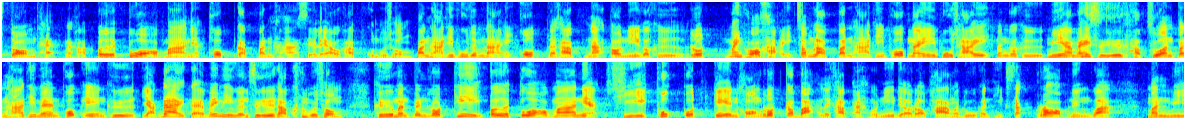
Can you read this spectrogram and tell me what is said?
Storm Tag นะครับเปิดตัวออกมาเนี่ยพบกับปัญหาเสียแล้วครับคุณผู้ชม ปัญหาที่ผู้จำหน่ายพบนะครับณตอนนี้ก็คือรถไม่พอขายสำหรับปัญหาที่พบในผู้ใช้นั่นก็คือเมียไม่ให้ซื้อครับส่วนปัญหาที่แมนพบเองคืออยากได้แต่ไม่มีเงินซื้อครับคุณผู้ชม คือมันเป็นรถที่เปิดตัวออกมาเนี่ยฉีกทุกกฎเกณฑ์ของรถกระบะเลยครับอะวันนี้เดี๋ยวเราพามาดูกันอีกสักรอบหนึ่งว่า มันมี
